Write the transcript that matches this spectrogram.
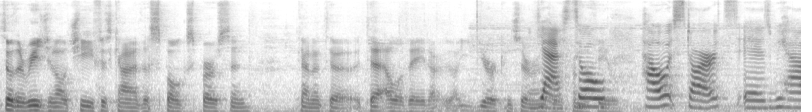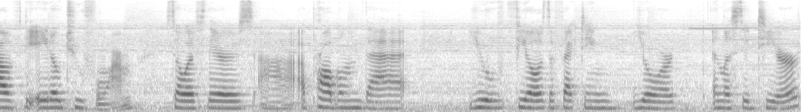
So the regional chief is kind of the spokesperson kind of to, to elevate your concerns. Yeah, so how it starts is we have the 802 form. So if there's uh, a problem that you feel is affecting your enlisted tier,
